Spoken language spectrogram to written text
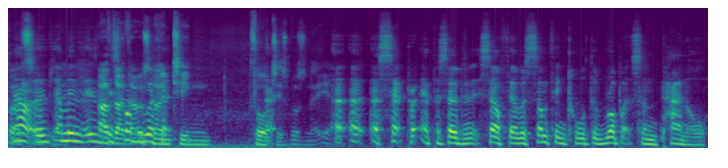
No. I mean, it's, oh, it's that, that was worth a- 1940s, wasn't it? Yeah. a, a separate episode in itself. There was something called the Robertson Panel,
